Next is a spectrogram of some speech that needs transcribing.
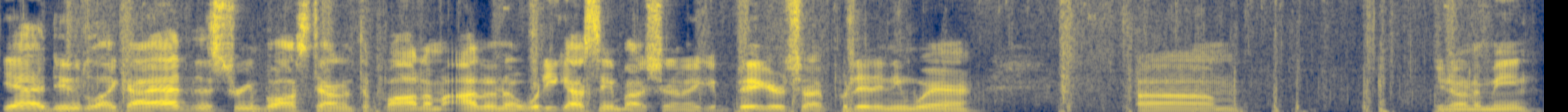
Yeah, dude. Like, I added the stream boss down at the bottom. I don't know. What do you guys think about it? Should I make it bigger? Should I put it anywhere? Um, you know what I mean?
